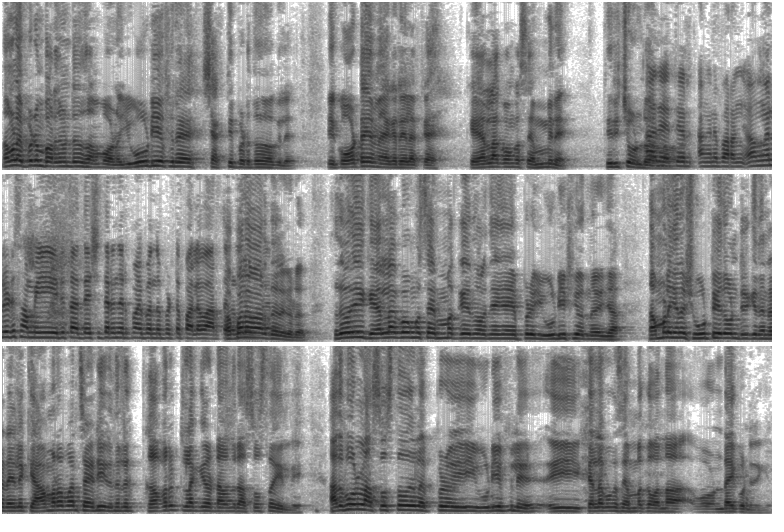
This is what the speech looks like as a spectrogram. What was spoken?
നമ്മൾ എപ്പോഴും പറഞ്ഞുകൊണ്ടിരുന്ന സംഭവമാണ് യു ഡി എഫിനെ ശക്തിപ്പെടുത്തുന്നതെങ്കിൽ ഈ കോട്ടയം മേഖലയിലൊക്കെ കേരള കോൺഗ്രസ് എമ്മിനെ അതെ അങ്ങനെ പറഞ്ഞു. അങ്ങനെ ഒരു സമയം ഈ ഒരു തദ്ദേശ തെരഞ്ഞെടുപ്പുമായി ബന്ധപ്പെട്ട് പല പല വാർത്തകൾ അതുപോലെ ഈ കേരള കോൺഗ്രസ് എം ഒക്കെ എന്ന് പറഞ്ഞു കഴിഞ്ഞാൽ എപ്പോഴും യു ഡി എഫ് വന്നു കഴിഞ്ഞാൽ നമ്മളിങ്ങനെ ഷൂട്ട് ചെയ്തുകൊണ്ടിരിക്കുന്നതിന്റെ ഇടയിൽ ക്യാമറമാൻ സൈഡിൽ ഇരുന്നിട്ട് കവർ ഇട്ടിളക്കി ഉണ്ടാവുന്ന ഒരു അസ്വസ്ഥതയില്ലേ? അതുപോലുള്ള അസ്വസ്ഥതകൾ എപ്പോഴും ഈ യു ഡി എഫിൽ ഈ കേരള കോൺഗ്രസ് എം ഒക്കെ വന്ന ഉണ്ടായിക്കൊണ്ടിരിക്കും.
